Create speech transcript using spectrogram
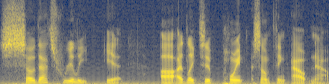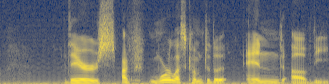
So that's really it. Uh, I'd like to point something out now. There's I've more or less come to the end of the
